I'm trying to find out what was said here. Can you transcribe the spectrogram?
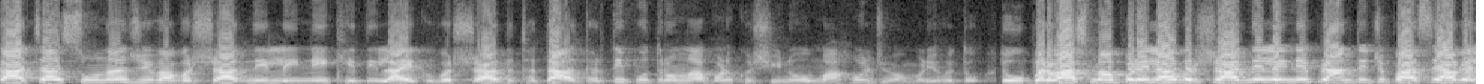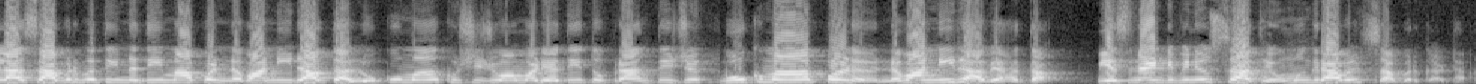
કાચા સોના જેવા વરસાદને લઈને ખેતી લાયક વરસાદ થતા ધરતીપુત્રોમાં પણ ખુશીનો માહોલ જોવા મળ્યો હતો. તો ઉપરવાસમાં પડેલા વરસાદને લઈને પ્રાંતિજ પાસે આવેલા સાબરમતી નદીમાં પણ નવા નીર આવતા લોકોમાં ખુશી જોવા મળી હતી. તો પ્રાંતિજ બોખમાં પણ નવા નીર આવ્યા હતા. પીએસ નાઇન ટીવી ન્યૂઝ સાથે ઉમંગ રાવલ સાબરકાંઠા.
